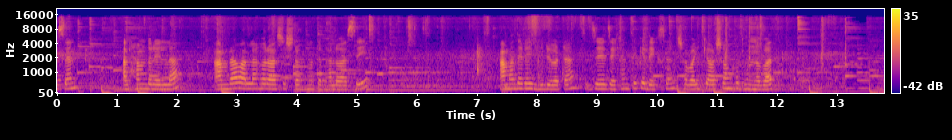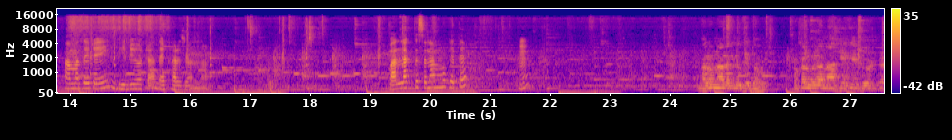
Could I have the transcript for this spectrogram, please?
আছেন। আলহামদুলিল্লাহ, আমরাও আল্লাহর আশিস রহমতে ভালো আছি। আমাদের এই ভিডিওটা যে যেখান থেকে দেখছেন, সবাইকে অসংখ্য ধন্যবাদ। আমাদের এই ভিডিওটা দেখার জন্য। ভালো লাগতেছে না আম্মু খেতে? ভালো না লাগলেও খেতে হবে। সকালবেলা না খেয়ে খেয়ে শরীরটা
